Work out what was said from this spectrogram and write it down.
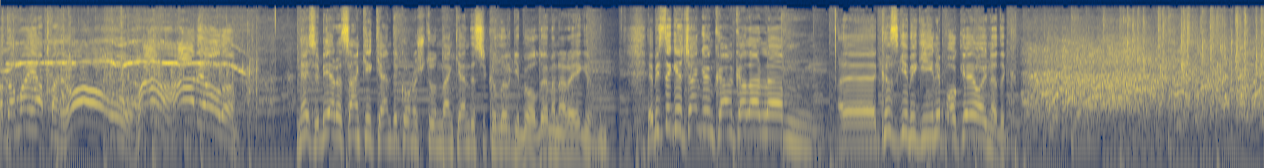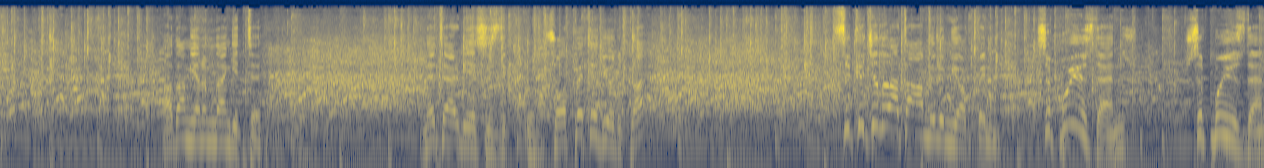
Adama yapmak. Oo, ha, hadi oğlum. Neyse bir ara sanki kendi konuştuğundan kendi sıkılır gibi oldu. Hemen araya girdim. E biz de geçen gün kankalarla e, kız gibi giyinip okey oynadık. Adam yanımdan gitti. Ne terbiyesizlik. Sohbet ediyorduk lan. Sıkıcılığa tahammülüm yok benim. Sırf bu yüzden, sırf bu yüzden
